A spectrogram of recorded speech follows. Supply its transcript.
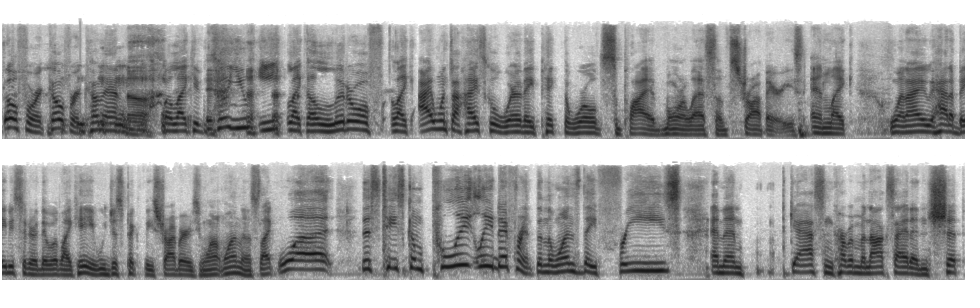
go for it go for it come at me No. but like until you eat like a literal like i went to high school where they picked the world's supply of more or less of strawberries and like when i had a babysitter they would like hey we just picked these strawberries you want one and it's like what this tastes completely different than the ones they freeze and then gas and carbon monoxide and ship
